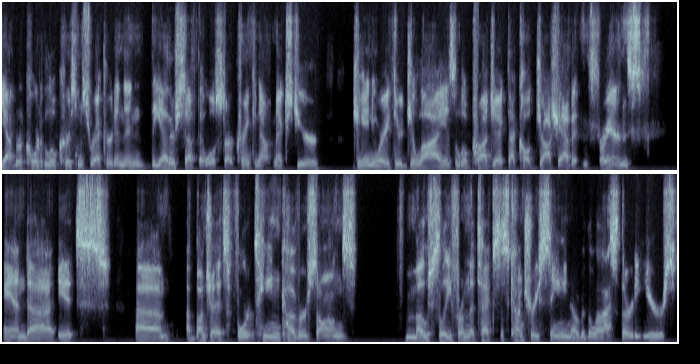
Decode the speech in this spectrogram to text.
Yeah, recorded a little Christmas record, and then the other stuff that we'll start cranking out next year, January through July, is a little project I called Josh Abbott and Friends, and uh, it's um, a bunch of it's 14 cover songs, mostly from the Texas country scene over the last 30 years,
